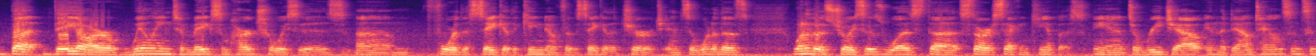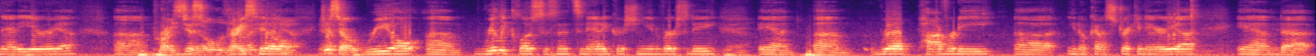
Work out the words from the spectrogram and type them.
but they are willing to make some hard choices um, for the sake of the kingdom, for the sake of the church. And so one of those one of those choices was to start a second campus and to reach out in the downtown Cincinnati area. Um, Price just Hill, Price right? Hill, Yeah, just a real, um, really close to Cincinnati Christian University, Yeah. and um, real poverty, uh, you know, kind of stricken area. And uh,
